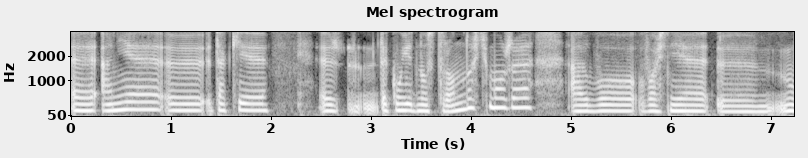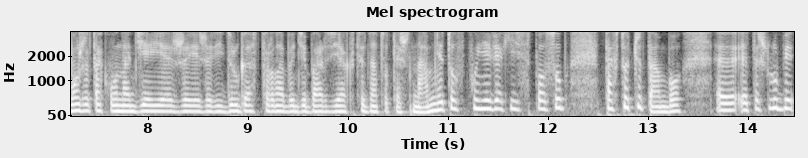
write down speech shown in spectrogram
e, a nie e, takie, e, taką jednostronność może, albo właśnie może taką nadzieję, że jeżeli druga strona będzie bardziej aktywna, to też na mnie to wpłynie w jakiś sposób. Tak to czytam, bo ja też lubię,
